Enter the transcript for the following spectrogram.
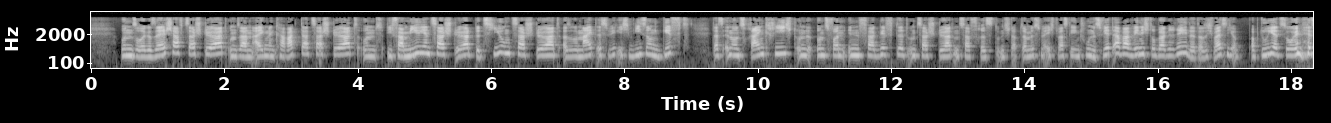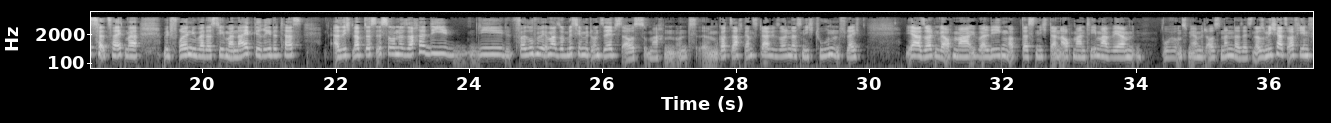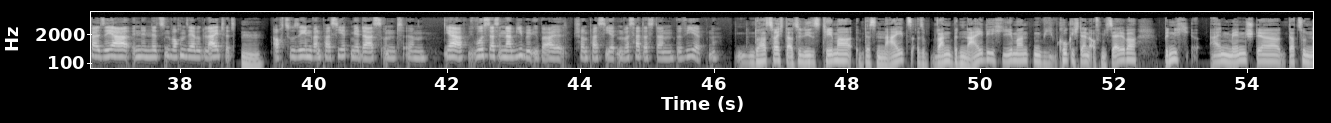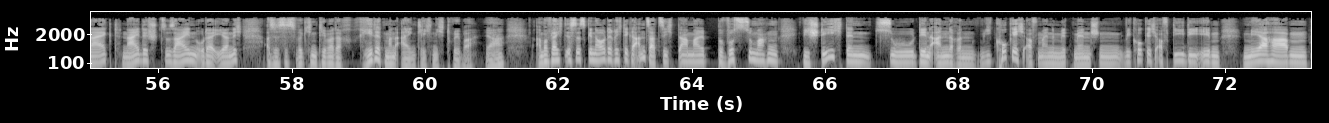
unsere Gesellschaft zerstört, unseren eigenen Charakter zerstört und die Familien zerstört, Beziehungen zerstört. Also Neid ist wirklich wie so ein Gift, das in uns reinkriecht und uns von innen vergiftet und zerstört und zerfrisst. Und ich glaube, da müssen wir echt was gegen tun. Es wird aber wenig drüber geredet. Also ich weiß nicht, ob, ob du jetzt so in letzter Zeit mal mit Freunden über das Thema Neid geredet hast. Also ich glaube, das ist so eine Sache, die, die versuchen wir immer so ein bisschen mit uns selbst auszumachen. Und ähm, Gott sagt ganz klar, wir sollen das nicht tun. Und vielleicht, ja, sollten wir auch mal überlegen, ob das nicht dann auch mal ein Thema wäre, wo wir uns mehr mit auseinandersetzen. Also mich hat es auf jeden Fall sehr in den letzten Wochen sehr begleitet. Mhm. Auch zu sehen, wann passiert mir das und ähm, ja, wo ist das in der Bibel überall schon passiert und was hat das dann bewirkt, ne? Du hast recht, also dieses Thema des Neids, also wann beneide ich jemanden, wie gucke ich denn auf mich selber? Bin ich ein Mensch, der dazu neigt, neidisch zu sein oder eher nicht? Also es ist wirklich ein Thema, da redet man eigentlich nicht drüber, ja. Aber vielleicht ist es genau der richtige Ansatz, sich da mal bewusst zu machen, wie stehe ich denn zu den anderen? Wie gucke ich auf meine Mitmenschen? Wie gucke ich auf die, die eben mehr haben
